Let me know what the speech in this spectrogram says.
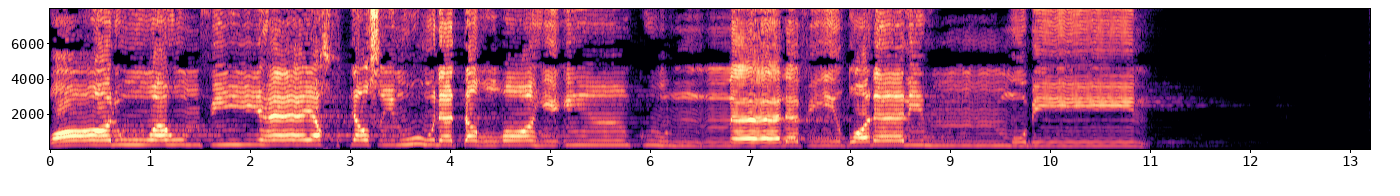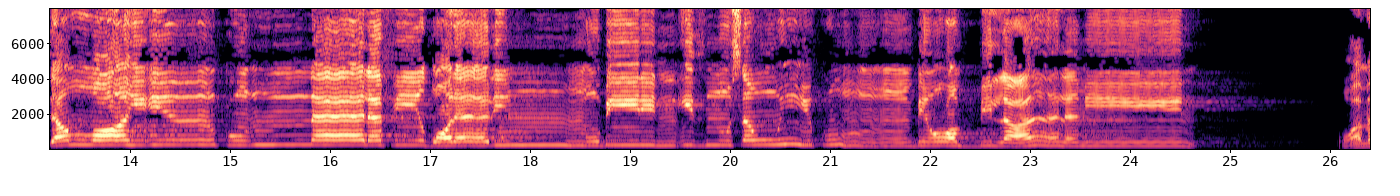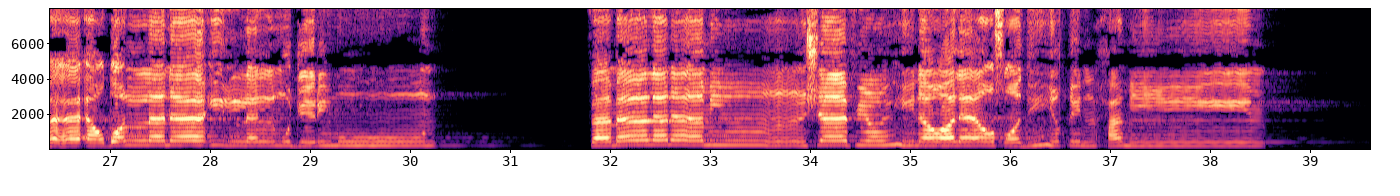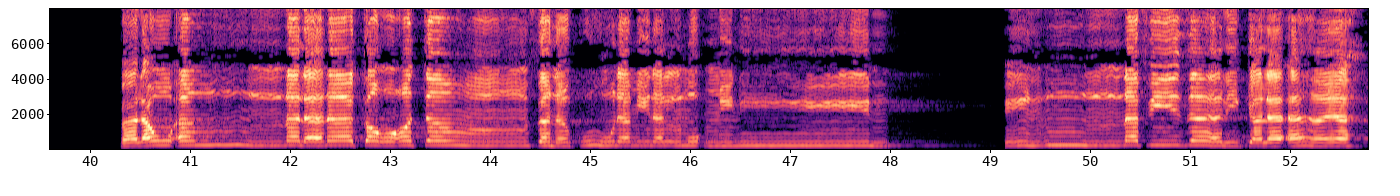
قالوا وهم فيها يختصمون تالله إن كنا لفي ضلال مبين. تالله إن كنا لفي ضلال مبين إذ نسويكم برب العالمين. وما أضلنا إلا المجرمون فما لنا من شافعين ولا صديق حميم فلو أن لنا كرة فنكون من المؤمنين إن في ذلك لآيةٌ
